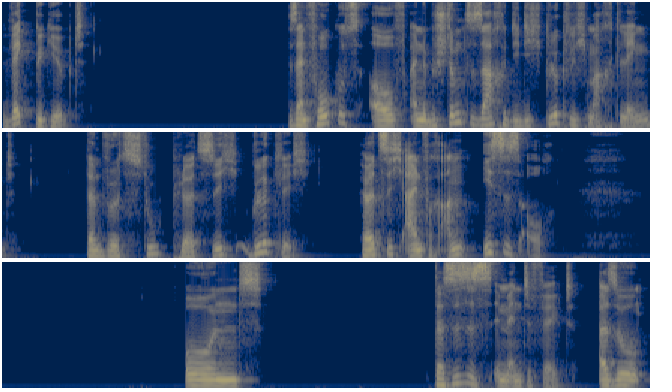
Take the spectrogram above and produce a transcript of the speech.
wegbegibt, sein Fokus auf eine bestimmte Sache, die dich glücklich macht, lenkt, dann wirst du plötzlich glücklich. Hört sich einfach an, ist es auch. Und das ist es im Endeffekt. Also,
